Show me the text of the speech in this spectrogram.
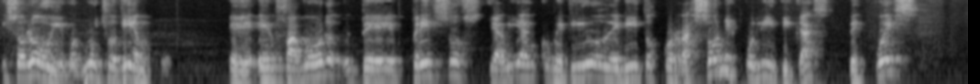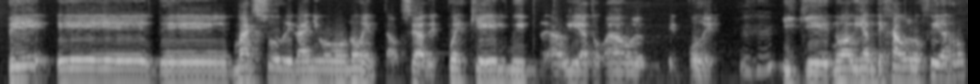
hizo lobby por mucho tiempo en favor de presos que habían cometido delitos por razones políticas después de, de marzo del año 90, o sea, después que él había tomado el poder y que no habían dejado los fierros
